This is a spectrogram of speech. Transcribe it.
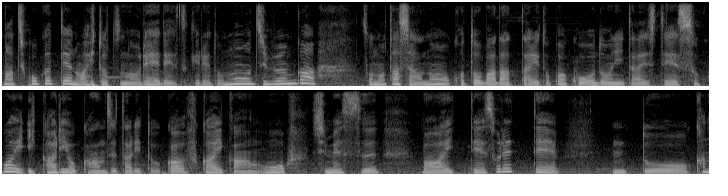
まあ、遅刻っていうのは一つの例ですけれども自分がその他者の言葉だったりとか行動に対してすごい怒りを感じたりとか不快感を示す場合ってそれってうんと、必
